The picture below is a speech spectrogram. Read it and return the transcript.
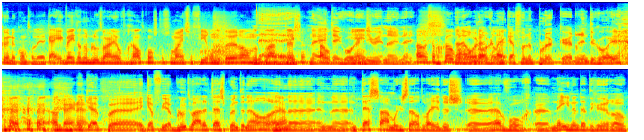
kunnen controleren? Kijk, ik weet dat een bloedwaarde heel veel geld kost. Kost voor mij van 400 euro om dat te laten testen. nee Oh, tegenwoordig niet meer. Nee, nee. Oh, is toch goedkoper Nou, om dan gelijk even een pluk erin te gooien. Oké, nee. ik, heb, eh, ik heb via bloedwaardetest.nl Ja? een, eh, een, eh, een test samengesteld waar je dus voor eh, 39 euro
